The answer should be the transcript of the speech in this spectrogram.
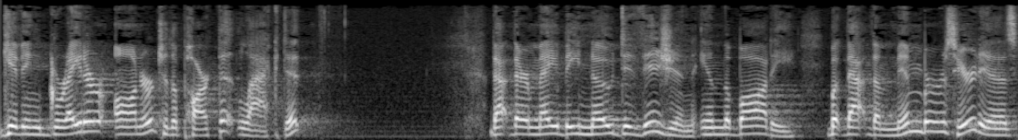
giving greater honor to the part that lacked it, that there may be no division in the body, but that the members, here it is,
